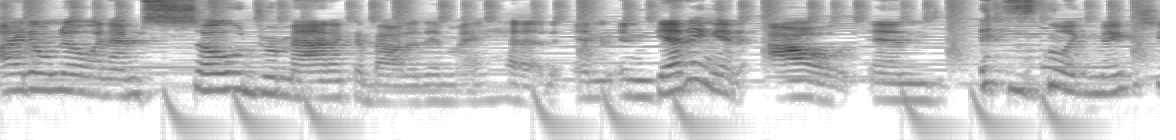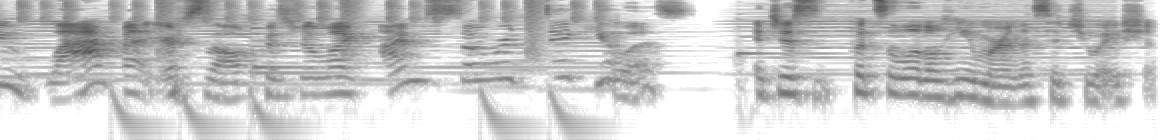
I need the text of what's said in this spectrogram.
I don't know. And I'm so dramatic about it in my head. And, and getting it out and it's like makes you laugh at yourself because you're like, I'm so ridiculous. It just puts a little humor in the situation.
